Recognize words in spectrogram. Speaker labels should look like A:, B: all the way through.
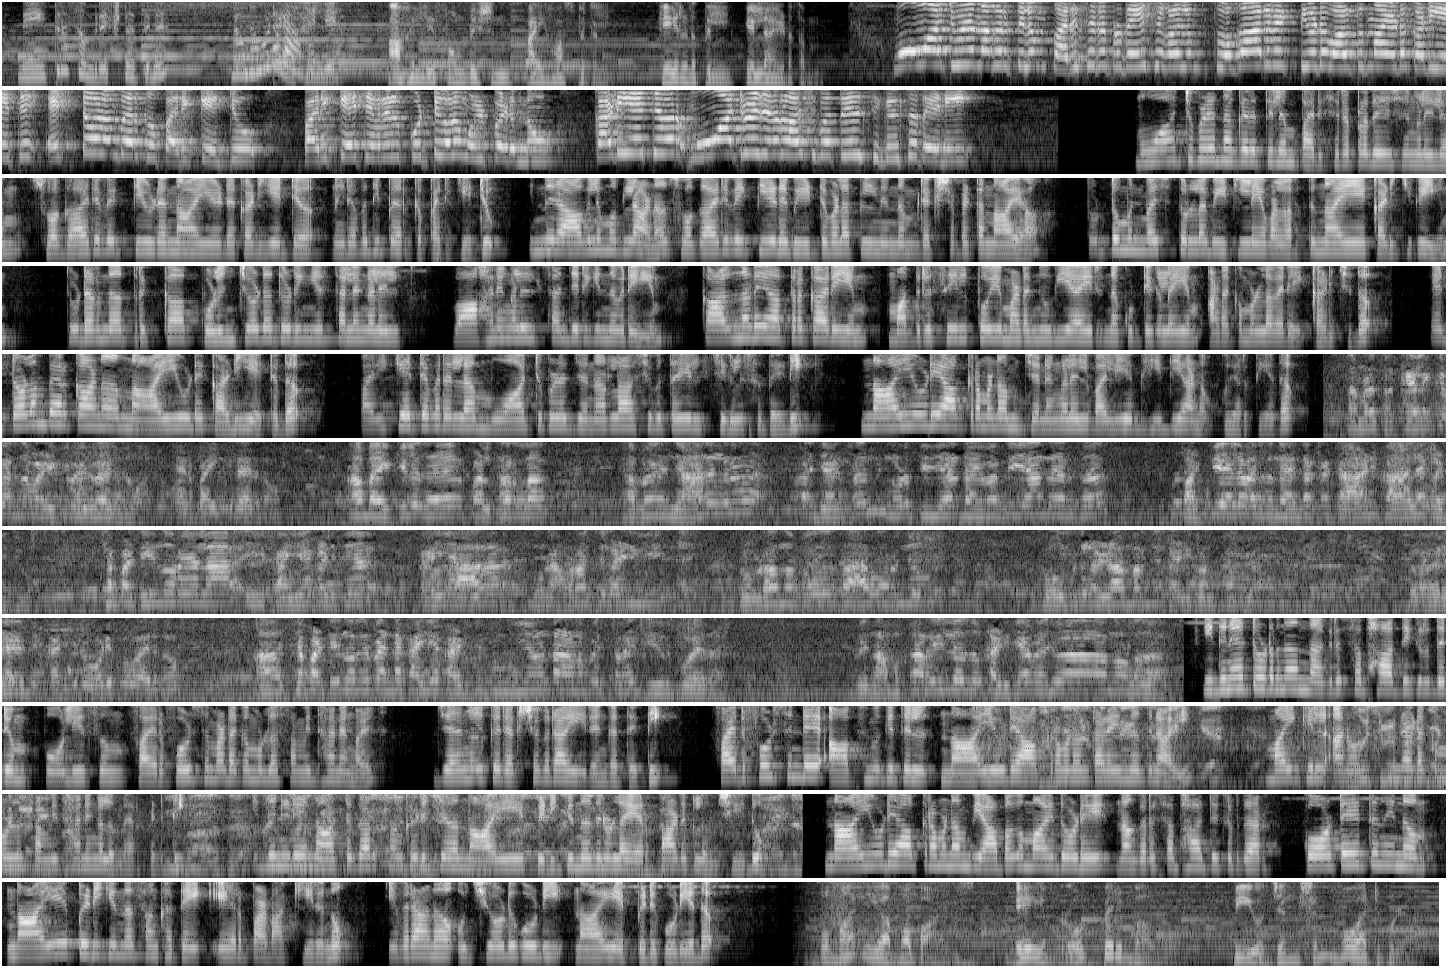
A: നേത്ര സംരക്ഷണത്തിന് നമ്മുടെ Ahalya.
B: Ahalya Foundation Eye Hospital കേരളത്തിൽ എല്ലായിടത്തും.
C: മൂവാറ്റുപുഴ നഗരത്തിലും പരിസര പ്രദേശങ്ങളിലും സ്വകാര്യ വ്യക്തിയുടെ വളർത്തുനായുടെ കടിയേറ്റ് എട്ടോളം പേർക്ക് പരിക്കേറ്റു. പരിക്കേറ്റവരിൽ കുട്ടികളും ഉൾപ്പെടുന്നു. കടിയേറ്റവർ മൂവാറ്റുപുഴ ജനറൽ ആശുപത്രിയിൽ ചികിത്സ തേടി.
D: മൂവാറ്റുപുഴ നഗരത്തിലും പരിസര പ്രദേശങ്ങളിലും സ്വകാര്യ വ്യക്തിയുടെ നായയുടെ കടിയേറ്റ് നിരവധി പേർക്ക് പരിക്കേറ്റു. ഇന്ന് രാവിലെ മുതലാണ് സ്വകാര്യ വ്യക്തിയുടെ വീട്ടുവളപ്പിൽ നിന്നും രക്ഷപ്പെട്ട നായ തൊട്ടുമുൻവശത്തുള്ള വീട്ടിലെ വളർത്തുനായയെ കടിക്കുകയും തുടർന്ന് തൃക്ക പുളിഞ്ചോട് തുടങ്ങിയ സ്ഥലങ്ങളിൽ വാഹനങ്ങളിൽ സഞ്ചരിക്കുന്നവരെയും കാൽനട യാത്രക്കാരെയും മദ്രസയിൽ പോയി മടങ്ങുകയായിരുന്ന കുട്ടികളെയും അടക്കമുള്ളവരെ കടിച്ചത്. എട്ടോളം പേർക്കാണ് നായയുടെ കടിയേറ്റത്. പരിക്കേറ്റവരെല്ലാം മൂവാറ്റുപുഴ ജനറൽ ആശുപത്രിയിൽ ചികിത്സ തേടി. നായയുടെ ആക്രമണം ജനങ്ങളിൽ വലിയ ഭീതിയാണ് ഉയർത്തിയത്.
E: നമ്മുടെ തൃക്കയിലേക്ക് വരുന്ന വഴിക്ക് വരുമായിരുന്നു
F: ബൈക്കിലായിരുന്നു ബൈക്കിലായിരുന്നോ?
E: ആ ബൈക്കിൽ ഇത് പൾസറില അപ്പൊ ഞാനങ്ങനെ ജംഗ്ഷൻ ഇങ്ങോട്ട് തിരിയാൻ ഡൈവേർട്ട് ചെയ്യാൻ നേരത്തെ പട്ടിയല്ല വരുന്നുണ്ട്. എന്റെ ചാടി കാലേ കടിച്ചു പക്ഷെ പട്ടി എന്ന് പറയല്ല ഈ കയ്യെ കടിച്ച് കൈ ആകെ മുറി അവിടെ വെച്ച് കഴുകി. ഇവിടെ വന്നപ്പോ സാറ് പറഞ്ഞു സോപ്പിട്ട് കഴുകാൻ പറഞ്ഞ് കഴുകിക്കൊണ്ടിരിക്കുക ചോര
F: ഓടിപ്പോവായിരുന്നോ?
E: ആ പട്ടി എന്ന് പറഞ്ഞപ്പോ എന്റെ കയ്യെ കടിച്ച് തൂങ്ങിയോണ്ടാണ് ഇപ്പൊ ഇത്രയും കീറിപ്പോയത്. നമുക്കറിയില്ല
D: ഇതിനെ തുടർന്ന് നഗരസഭാ അധികൃതരും പോലീസും ഫയർഫോഴ്സും അടക്കമുള്ള സംവിധാനങ്ങൾ ജനങ്ങൾക്ക് രക്ഷകരായി രംഗത്തെത്തി. ഫയർഫോഴ്സിന്റെ ആഭിമുഖ്യത്തിൽ നായയുടെ ആക്രമണം തടയുന്നതിനായി മൈക്കിൽ അനൗൺസ്മെന്റ് അടക്കമുള്ള സംവിധാനങ്ങളും ഏർപ്പെടുത്തി. ഇതിനിടെ നാട്ടുകാർ സംഘടിച്ച് നായയെ പിടിക്കുന്നതിനുള്ള ഏർപ്പാടുകളും ചെയ്തു. നായയുടെ ആക്രമണം വ്യാപകമായതോടെ നഗരസഭാധികൃതർ കോട്ടയത്ത് നിന്നും നായയെ പിടിക്കുന്ന സംഘത്തെ ഏർപ്പാടാക്കിയിരുന്നു. ഇവരാണ് ഉച്ചയോടുകൂടി നായയെ പിടികൂടിയത്.
G: Omania mobiles A M road Perumbavoor P O junction Muvattupuzha.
